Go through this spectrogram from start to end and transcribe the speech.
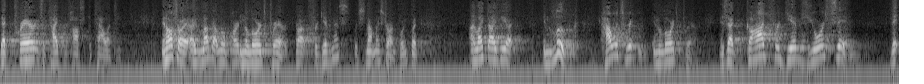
That prayer is a type of hospitality. And also, I, I, love that little part in the Lord's Prayer about forgiveness, which is not my strong point, but I like the idea in Luke, how it's written in the Lord's Prayer, is that God forgives your sin the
